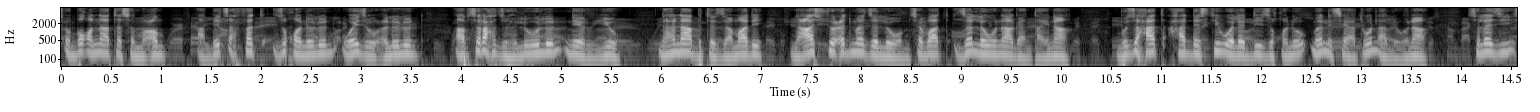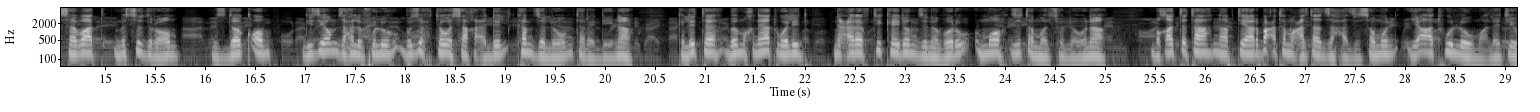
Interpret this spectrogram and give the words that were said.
ጽቡቕ እናተሰምዖም ኣብ ቤት ጽሕፈት ዝኾኑሉን ወይ ዝውዕሉሉን ኣብ ስራሕ ዝህልውሉን ነይሩ እዩ ንሕና ብተዛማዲ ንኣሽቱ ዕድመ ዘለዎም ሰባት ዘለውና ጋንታ ኢና ብዙሓት ሓደስቲ ወለዲ ዝኾኑ መንእሰያት እውን ኣለውና ስለዚ ሰባት ምስ ስድሮኦም ምስ ደቆም ግዜኦም ዘሕልፍሉ ብዙሕ ተወሳኺ ዕድል ከም ዘለዎም ተረዲእና ክልተ ብምኽንያት ወሊድ ንዕረፍቲ ከይዶም ዝነበሩ እሞ ዝተመልሱ ኣለውና ብቐጥታ ናብቲ ኣርባዕተ መዓልታት ዝሓዘ ሰሙን ይኣትዉ ኣለዉ ማለት እዩ።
